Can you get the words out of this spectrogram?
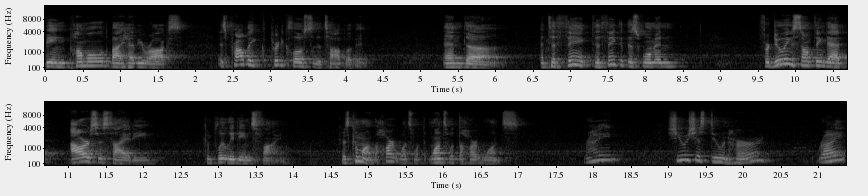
being pummeled by heavy rocks is probably pretty close to the top of it. And, uh, and to think, to think that this woman, for doing something that our society completely deems fine. Because come on, the heart wants what, the, wants what the heart wants. Right? She was just doing her, right?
